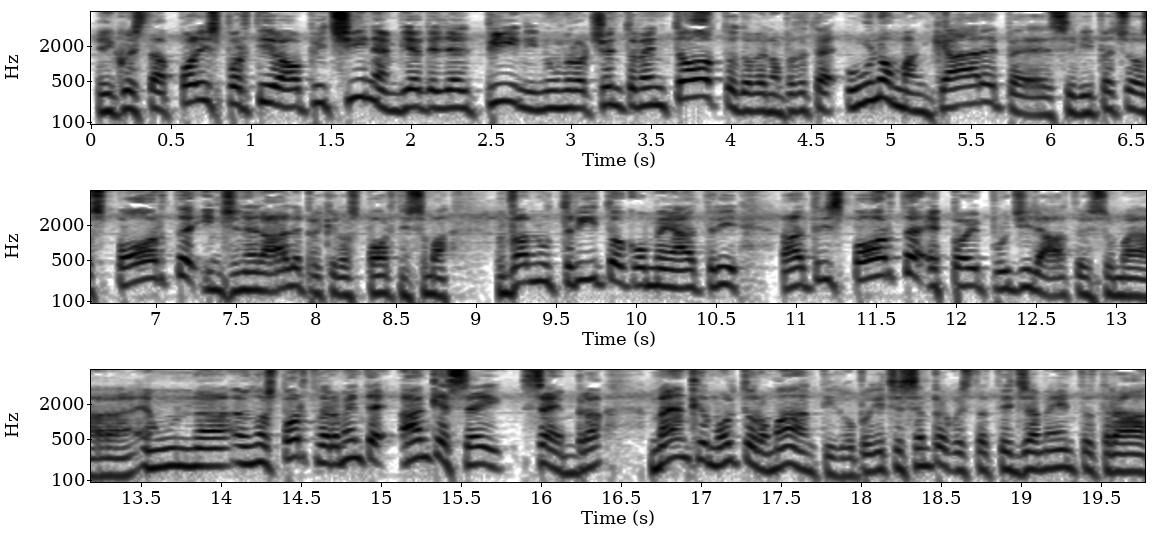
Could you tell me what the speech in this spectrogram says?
in questa polisportiva Opicina in via degli Alpini numero 128, dove non potete uno mancare per, se vi piace lo sport in generale, perché lo sport insomma va nutrito come altri, altri sport, e poi il pugilato, insomma, è, un, è, uno sport veramente, anche se sembra, ma è anche molto romantico, perché c'è sempre questo atteggiamento tra,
